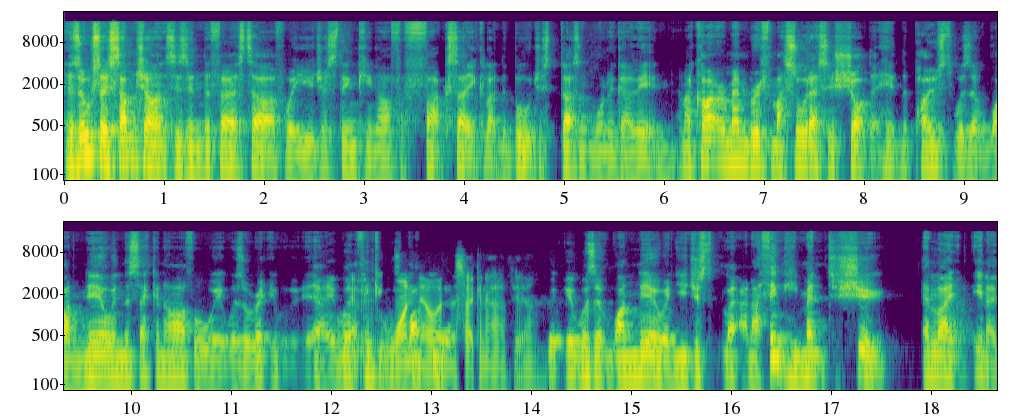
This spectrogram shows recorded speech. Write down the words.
There's also some chances in the first half where you're just thinking, oh, for fuck's sake, like the ball just doesn't want to go in. And I can't remember if Masouras' shot that hit the post was at 1 0 in the second half or it was already, yeah, it, was- I think it was one 1 0 in the second half. Yeah, it it was at 1 0 and you just like and I think he meant to shoot. And like, you know,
